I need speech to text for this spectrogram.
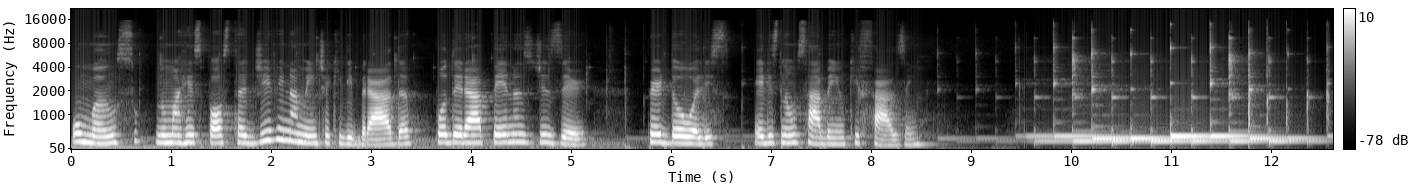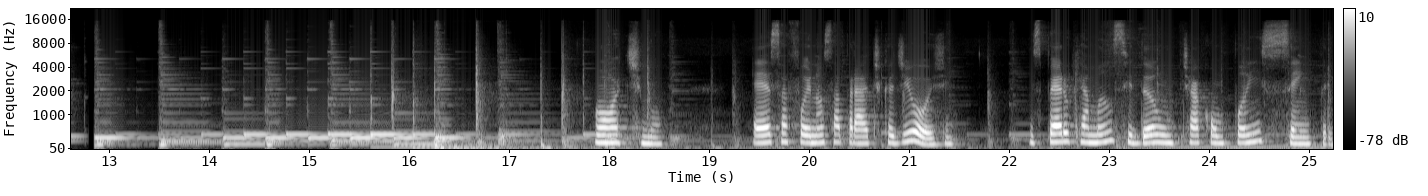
o manso, numa resposta divinamente equilibrada, poderá apenas dizer: Perdoa-lhes, eles não sabem o que fazem. Ótimo! Essa foi nossa prática de hoje. Espero que a mansidão te acompanhe sempre.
